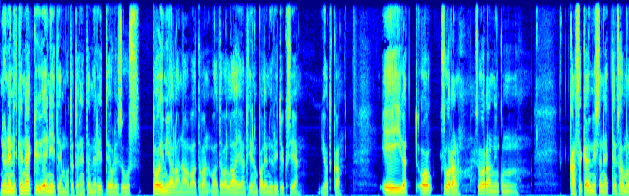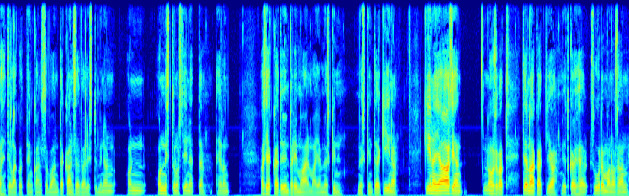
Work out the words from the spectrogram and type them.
ne on ne, mitkä näkyy eniten, mutta tosiaan tämä meriteollisuus toimialana on valtavan, valtavan laaja ja siinä on paljon yrityksiä, jotka eivät ole suoraan, suoraan niin kuin kanssakäymissä näiden suomalaisen telakoiden kanssa, vaan tämä kansainvälistyminen on, on onnistunut siinä, että heillä on asiakkaita ympäri maailmaa ja myöskin, myöskin tämä Kiina, Kiina ja Aasian nousevat telakat, ja, jotka yhä suuremman osan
